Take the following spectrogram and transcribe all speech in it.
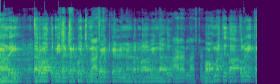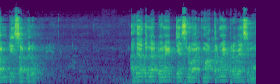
ఏమండి తర్వాత మీ దగ్గరకు వచ్చి మీరు బయటకు వెళ్ళండి అంటే భావ్యం కాదు. ఆర్ఆర్ లాస్ట్ అండి. బహుమతి దాతలు ఈ కమిటీ సభ్యులు. అదేవిధంగా డొనేట్ చేసిన వారికి మాత్రమే ప్రవేశము.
